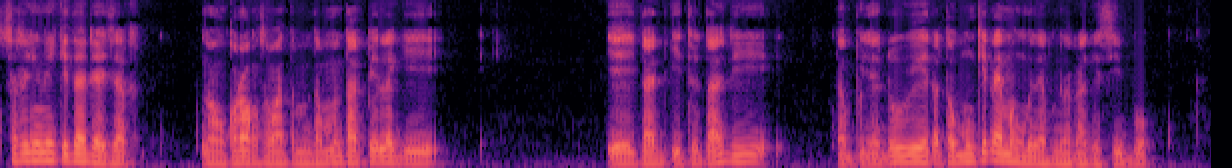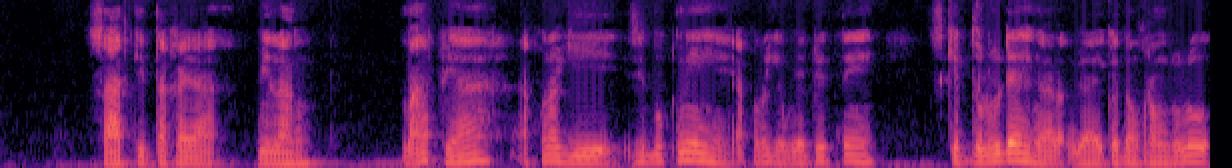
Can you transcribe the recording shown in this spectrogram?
Sering nih kita diajak nongkrong sama teman-teman tapi lagi ya itu tadi nggak punya duit atau mungkin emang benar-benar lagi sibuk. Saat kita kayak bilang maaf ya aku lagi sibuk nih aku lagi punya duit nih skip dulu deh nggak nggak ikut nongkrong dulu.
